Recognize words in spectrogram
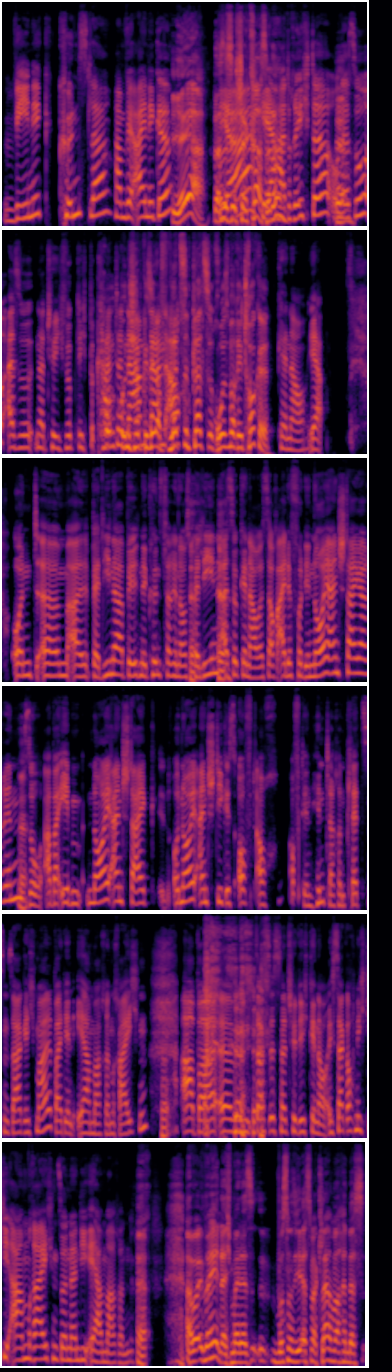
Wenig Künstler haben wir einige. Ja, ja, das ja, ist ja schon krass, Gerhard oder? Richter oder ja. so, also natürlich wirklich bekannte und, und Namen. Und ich habe gesehen, auf dem letzten Platz Rosemarie Trocke. Genau, ja. Und ähm, Berliner bildende Künstlerin aus ja, Berlin, ja. also genau, ist auch eine von den Neueinsteigerinnen. Ja. So, aber eben Neueinsteig, Neueinstieg ist oft auch auf den hinteren Plätzen, sage ich mal, bei den ärmeren Reichen. Aber ähm, das ist natürlich genau. Ich sage auch nicht die armen Reichen, sondern die ärmeren. Aber immerhin, ich meine, das muss man sich erstmal klar machen, dass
